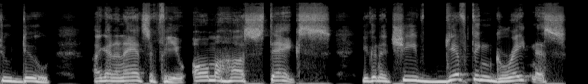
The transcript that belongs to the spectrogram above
to do. I got an answer for you. Omaha Steaks. You can achieve gifting greatness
